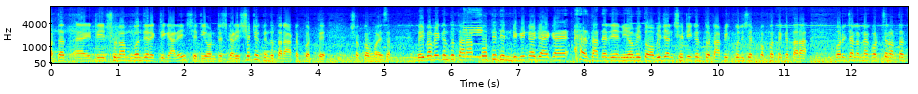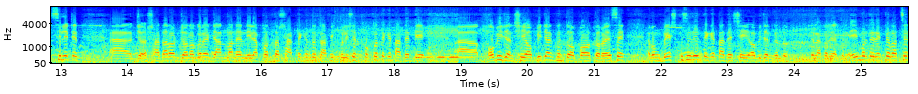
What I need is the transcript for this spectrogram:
অর্থাৎ এটি সুনামগঞ্জের একটি গাড়ি, সেটি অনটেস্ট গাড়ি, সেটিও কিন্তু তারা আটক করতে সক্ষম হয়েছে। তো এইভাবে কিন্তু তারা প্রতিদিন বিভিন্ন জায়গায় তাদের যে নিয়মিত অভিযান, সেটি কিন্তু ট্রাফিক পুলিশের পক্ষ থেকে তারা পরিচালনা করছেন। অর্থাৎ সিলেটের সাধারণ জনগণের যানবাহনের নিরাপত্তার স্বার্থে কিন্তু ট্রাফিক পুলিশের পক্ষ থেকে তাদের যে অভিযান, সেই অভিযান কিন্তু অব্যাহত রয়েছে এবং বেশ কিছুদিন থেকে তাদের সেই অভিযান কিন্তু চালা করে যাচ্ছেন এই মুহূর্তে দেখতে পাচ্ছেন,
